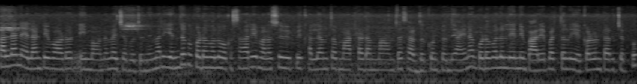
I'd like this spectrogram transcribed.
కళ్యాణ్ ఎలాంటి వాడో నీ మౌనమే చెబుతుంది. మరి ఎందుకు గొడవలు? ఒకసారి మనసు విప్పి కళ్యాణ్తో మాట్లాడమ్మా అంతా సర్దుకుంటుంది. అయినా గొడవలు లేని భార్యాభర్తలు ఎక్కడుంటారు చెప్పు?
